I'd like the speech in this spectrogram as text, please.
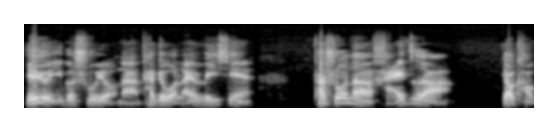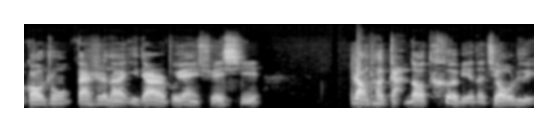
也有一个书友呢，他给我来微信，他说呢，孩子啊要考高中，但是呢，一点也不愿意学习，让他感到特别的焦虑。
